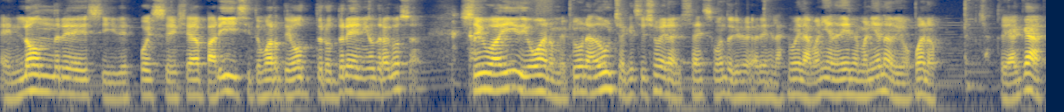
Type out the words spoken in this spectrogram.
en Londres y después llegar a París y tomarte otro tren y otra cosa. Llego ahí, digo, bueno, me pego una ducha, qué sé yo, era ya en ese momento que era las 9 de la mañana, 10 de la mañana, digo, bueno, ya estoy acá,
